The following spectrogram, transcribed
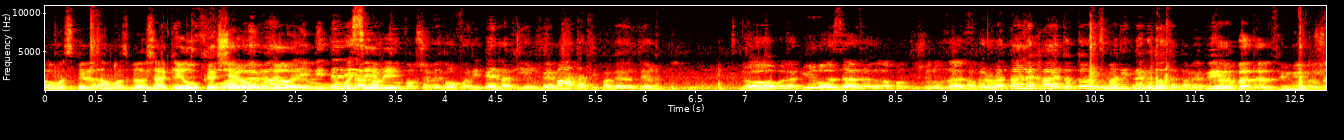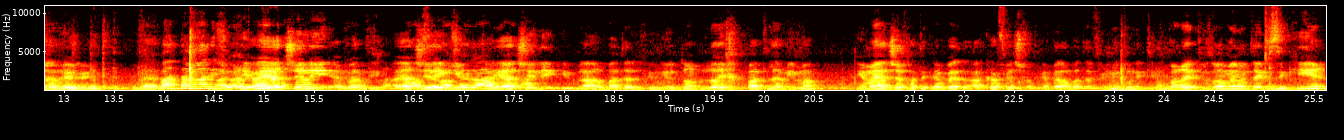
הוא מסביר, הוא מסביר שהקיר הוא קשה, הוא לא הבנת, גדול, אם הוא תיתן לי מסיבי. לפרצוף עכשיו אגרוף או תיתן לקיר, במה אתה תיפגע יותר? לא, אבל הקיר לא זז, הפרצוף שלו זז. אבל הוא נתן לך את אותו עוצמת התנגדות, אתה זה מבין? 4,000 ניוטון חביבי. אתה הבנת מה אני שואל? היד שלי, הבנתי, היד לא, זה שלי. היד שלי קיבלה 4,000 ניוטון, לא אכפת לה ממה. אם היד שלך תקבל, הכף יד שלך תקבל 4,000 ניוטון, היא תתפרק, וזה לא מעניין אותה אם זה קיר,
